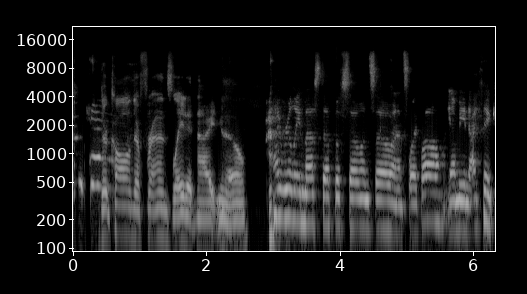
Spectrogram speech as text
They're calling their friends late at night, you know. I really messed up with so and so. And it's like, well, I mean, I think,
